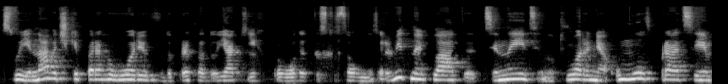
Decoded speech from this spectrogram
свої навички переговорів, до прикладу, як їх проводити стосовно заробітної плати, ціни, ціноутворення, умов праці.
